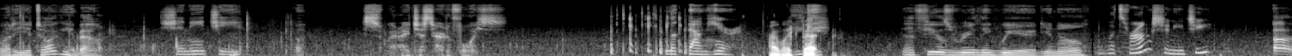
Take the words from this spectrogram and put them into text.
What are you talking about? Shinichi, I swear I just heard a voice. look down here. I like that. That feels really weird, you know? What's wrong, Shinichi? Uh,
